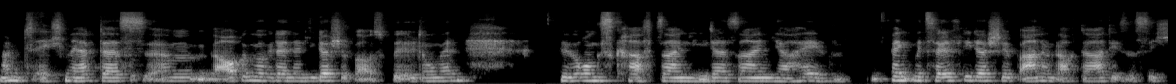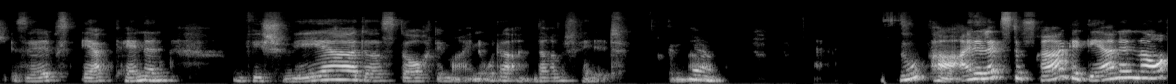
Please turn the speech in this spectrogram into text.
und ich merke das ähm, auch immer wieder in den Leadership-Ausbildungen. Führungskraft sein, Leader sein, ja, hey, fängt mit Self-Leadership an und auch da dieses sich selbst erkennen und wie schwer das doch dem einen oder anderen fällt. Genau. Ja. Super. Eine letzte Frage gerne noch.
